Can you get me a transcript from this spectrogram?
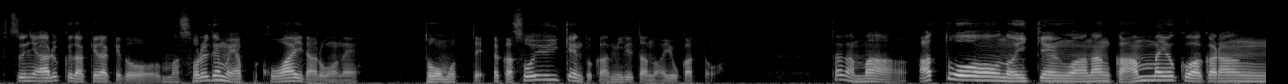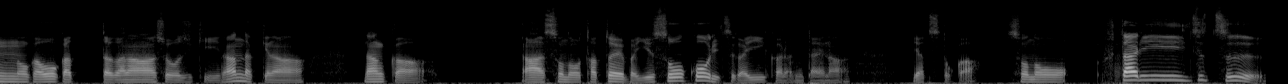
普通に歩くだけだけどまあそれでもやっぱ怖いだろうね。と思って。だからそういう意見とか見れたのは良かったわ。ただまあ後の意見はなんかあんまよくわからんのが多かったかな正直。なんだっけな。なんかあその例えば輸送効率がいいからみたいなやつとかその2人ずつ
